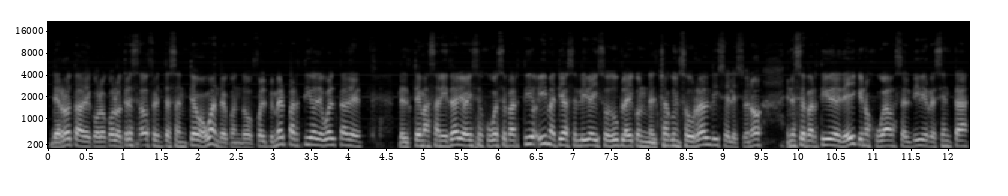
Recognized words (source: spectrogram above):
derrota de Colo Colo 3 a 2 frente a Santiago Wander, cuando fue el primer partido de vuelta del, del tema sanitario, ahí se jugó ese partido y Matías Saldivia hizo dupla ahí con el Chaco Insaurralde y se lesionó en ese partido desde ahí que no jugaba Saldivia y recién está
